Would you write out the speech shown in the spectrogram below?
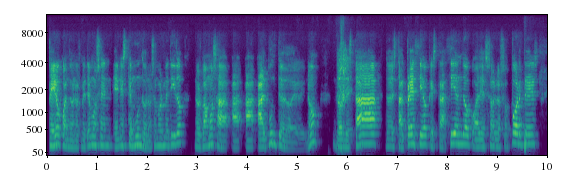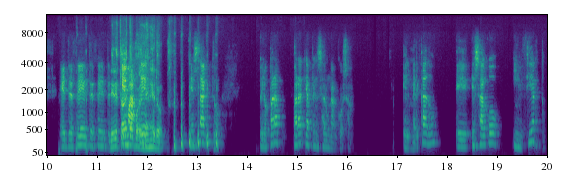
pero cuando nos metemos en, en, este mundo, nos hemos metido, nos vamos al punto de hoy, ¿no? Dónde está, dónde está el precio, qué está haciendo, cuáles son los soportes, etc, etc, Directamente por el dinero. Exacto. Pero para, párate a pensar una cosa. El mercado eh, es algo incierto.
